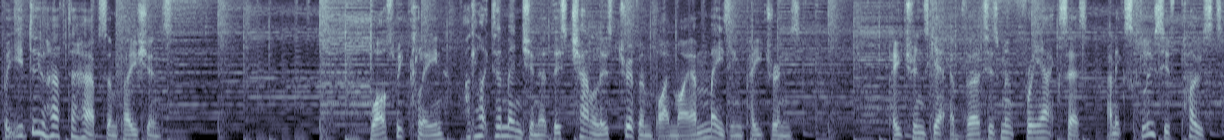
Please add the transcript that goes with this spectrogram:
but you do have to have some patience. Whilst we clean, I'd like to mention that this channel is driven by my amazing patrons. Patrons get advertisement free access and exclusive posts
